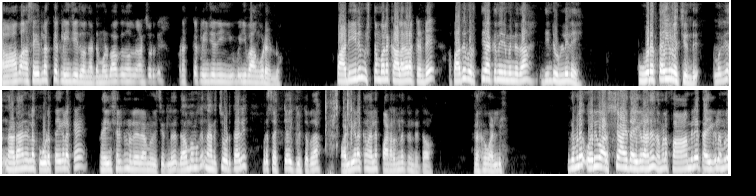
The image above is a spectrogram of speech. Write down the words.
ആ സൈഡിലൊക്കെ ക്ലീൻ ചെയ്ത് വന്നിട്ട്. മുൾഭാഗം കാണിച്ചു കൊടുക്ക്. അവിടെയൊക്കെ ക്ലീൻ ചെയ്ത് ഈ- ഭാഗം കൂടെ ഉള്ളൂ. അപ്പൊ അടിയിലും ഇഷ്ടംപോലെ കളകളൊക്കെ ഉണ്ട്. അപ്പൊ അത് വൃത്തിയാക്കുന്നതിന് മുന്നേ ഇതിന്റെ ഉള്ളിലേ കൂടത്തൈകൾ വെച്ചിട്ടുണ്ട്. നമുക്ക് നടാനുള്ള കൂടത്തൈകളൊക്കെ റെയിൻ ഷെൽട്ടിനുള്ളിൽ നമ്മൾ വെച്ചിട്ടുള്ളത്. ഇതാകുമ്പോൾ നമുക്ക് നനച്ചു കൊടുത്താൽ ഇവിടെ സെറ്റായി കിട്ടും. അപ്പോൾ വള്ളികളൊക്കെ നല്ല പടർന്നിട്ടുണ്ട് കേട്ടോ ഇതൊക്കെ വള്ളി. ഇത് നമ്മൾ ഒരു വർഷമായ തൈകളാണ്. നമ്മളെ ഫാമിലെ തൈകൾ നമ്മൾ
